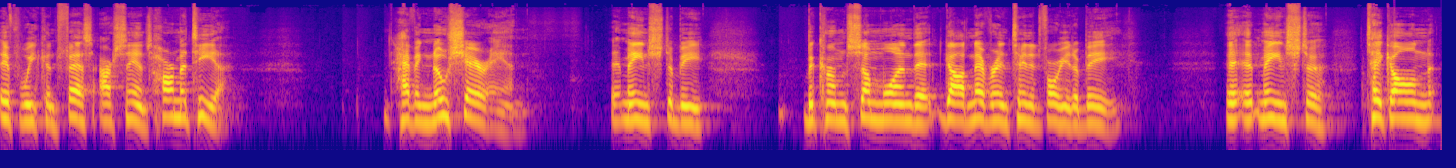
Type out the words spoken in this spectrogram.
if we confess our sins, harmatia, having no share in, it means to be become someone that God never intended for you to be. It, it means to take on.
